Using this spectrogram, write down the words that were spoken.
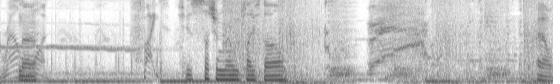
Round No. one. Fight. She has such an annoying playstyle. Ow.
